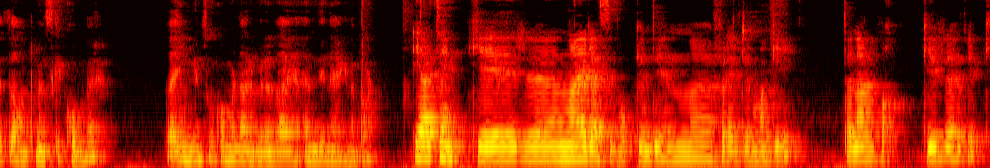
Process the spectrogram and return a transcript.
et annet menneske kommer. Det er ingen som kommer nærmere deg enn dine egne barn. Jeg tenker, eh, når jeg leser boken din eh, 'Foreldremagi' Den er vakker, Hedvig.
